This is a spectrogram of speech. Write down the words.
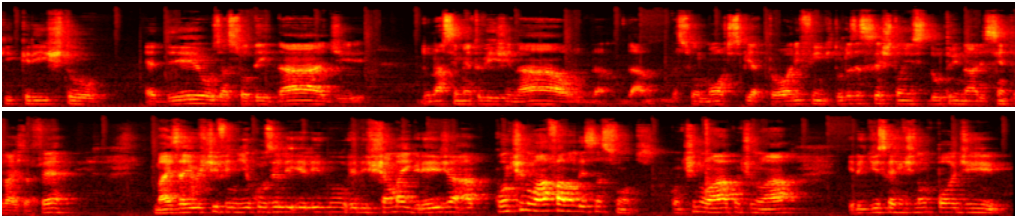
que Cristo é Deus, a sua deidade, do nascimento virginal, da, da, da, sua morte expiatória, enfim, de todas essas questões doutrinárias centrais da fé. Mas aí o Stephen Nichols ele, ele, ele chama a igreja a continuar falando desses assuntos, continuar, continuar. Ele diz que a gente não pode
